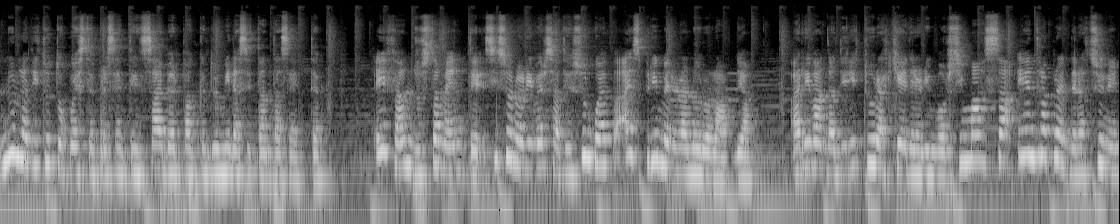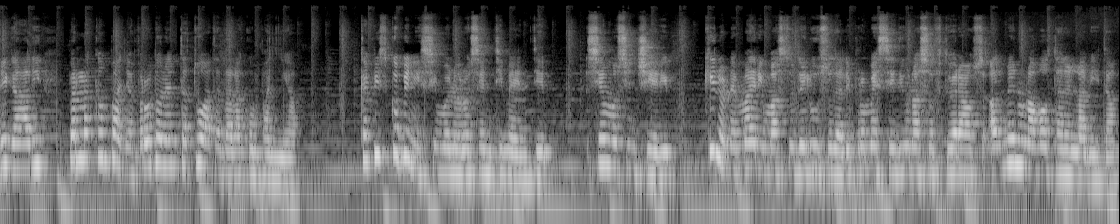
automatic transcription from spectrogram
nulla di tutto questo è presente in Cyberpunk 2077 e i fan giustamente si sono riversati sul web a esprimere la loro rabbia, arrivando addirittura a chiedere rimborsi in massa e a intraprendere azioni legali per la campagna fraudolenta attuata dalla compagnia. Capisco benissimo i loro sentimenti. Siamo sinceri, chi non è mai rimasto deluso dalle promesse di una software house almeno una volta nella vita?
